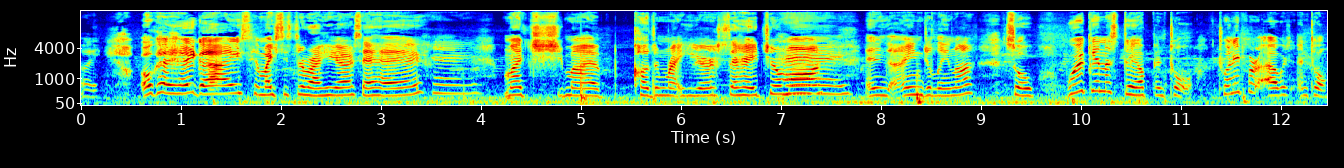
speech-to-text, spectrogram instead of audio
Okay. Okay, hey guys. My sister right here. Say hey. Hey. My my cousin right here. Say hey, Chilmon. Hey. And Angelina. So we're gonna stay up until 24 hours until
